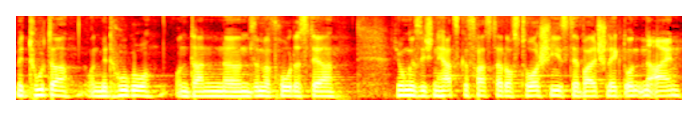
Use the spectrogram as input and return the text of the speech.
mit Tuta und mit Hugo und dann äh, sind wir froh, dass der Junge sich ein Herz gefasst hat, aufs Tor schießt, der Ball schlägt unten ein.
